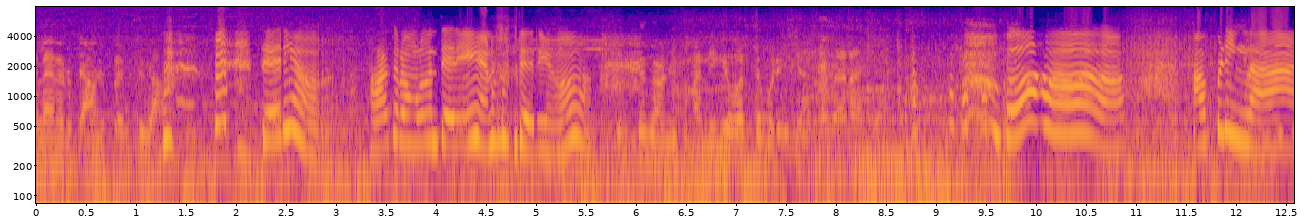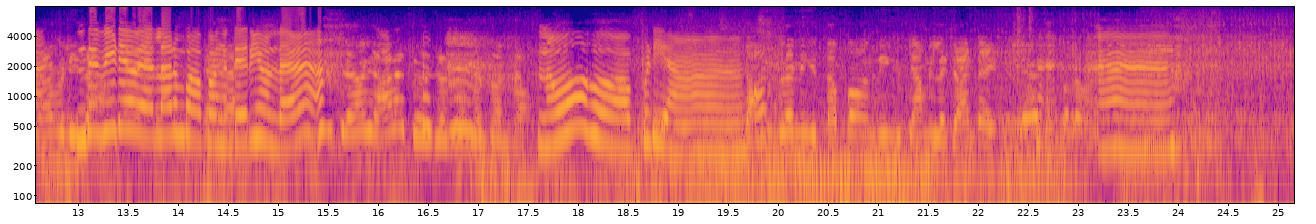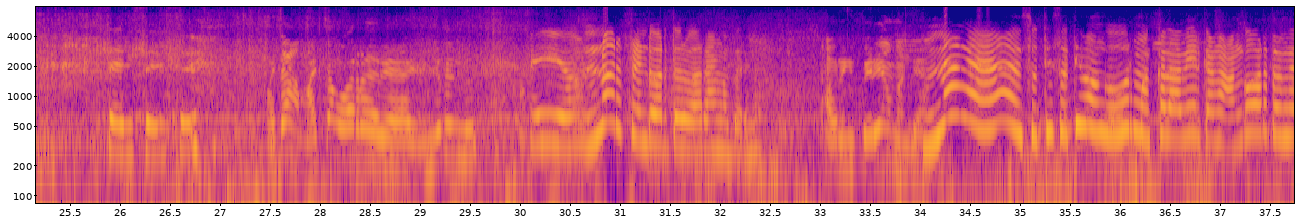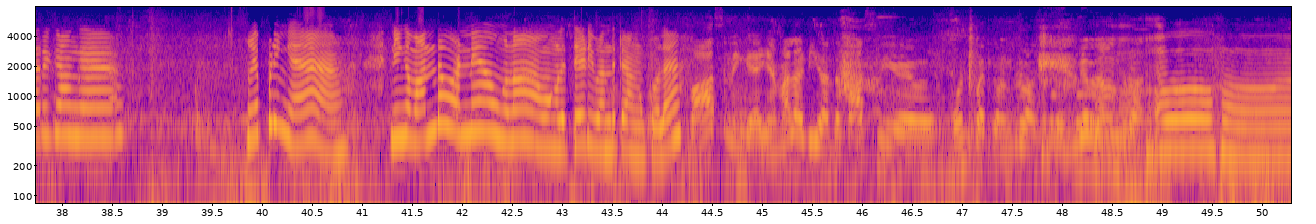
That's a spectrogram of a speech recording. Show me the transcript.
என்னோட ஃபேமிலி ஃப்ரெண்ட்ஸு தான். தெரியும். பார்க்குறவங்களுக்கும் தெரியும் எனக்கும் தெரியும். எந்த ஃபேமிலி சொன்னால் நீங்கள் வருத்தப்படுவீங்க. அதெல்லாம் வேணாங்க ஓஹோ. அப்படிங்களா? இந்த தான். வீடியோ எல்லாரும் பார்ப்பாங்க தெரியும்ல? ஓஹோ அப்படியா? நீங்க தப்பா வந்து இங்க ஃபேமிலில ஜாயின்ட் ஆயிட்டீங்க. சரி சரி சரி. மச்சான் மச்சான் ஓடுறாரு. இங்கிருந்து ஐயோ இன்னொரு ஃப்ரெண்ட் ஒருத்தர் வராங்க பாருங்க. அவர் இங்க பெரியாம இல்லையா? என்னங்க சுற்றி சுற்றி உங்கள் ஊர் மக்களாகவே இருக்காங்க. அங்கே ஒருத்தவங்க இருக்காங்க. எப்படிங்க? நீங்கள் வந்த உடனே அவங்களாம் அவங்கள தேடி வந்துட்டாங்க போல? பாஸ் நீங்க என் மேல அடி அந்த பாஸ் நீங்க மூஞ்சி பார்த்து வந்துருவாங்க. எங்க இருந்தாலும் வந்துருவாங்க. ஓஹோ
